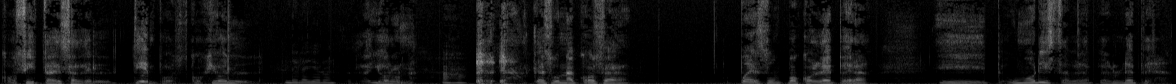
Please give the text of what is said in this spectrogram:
cosita esa del tiempo, escogió el... De la llorona. La llorona. que es una cosa, pues, un poco lépera y humorista, ¿verdad? Pero lépera.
